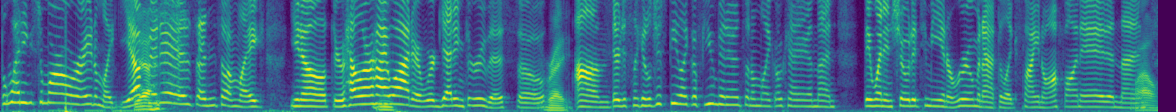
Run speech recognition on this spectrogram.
"The wedding's tomorrow, right?" I'm like, "Yep, Yes. it is." And so I'm like, you know, through hell or high water, we're getting through this. So Right. um, they're just like, it'll just be like a few minutes, and I'm like, okay. And then they went and showed it to me in a room, and I had to like sign off on it, and then Wow.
